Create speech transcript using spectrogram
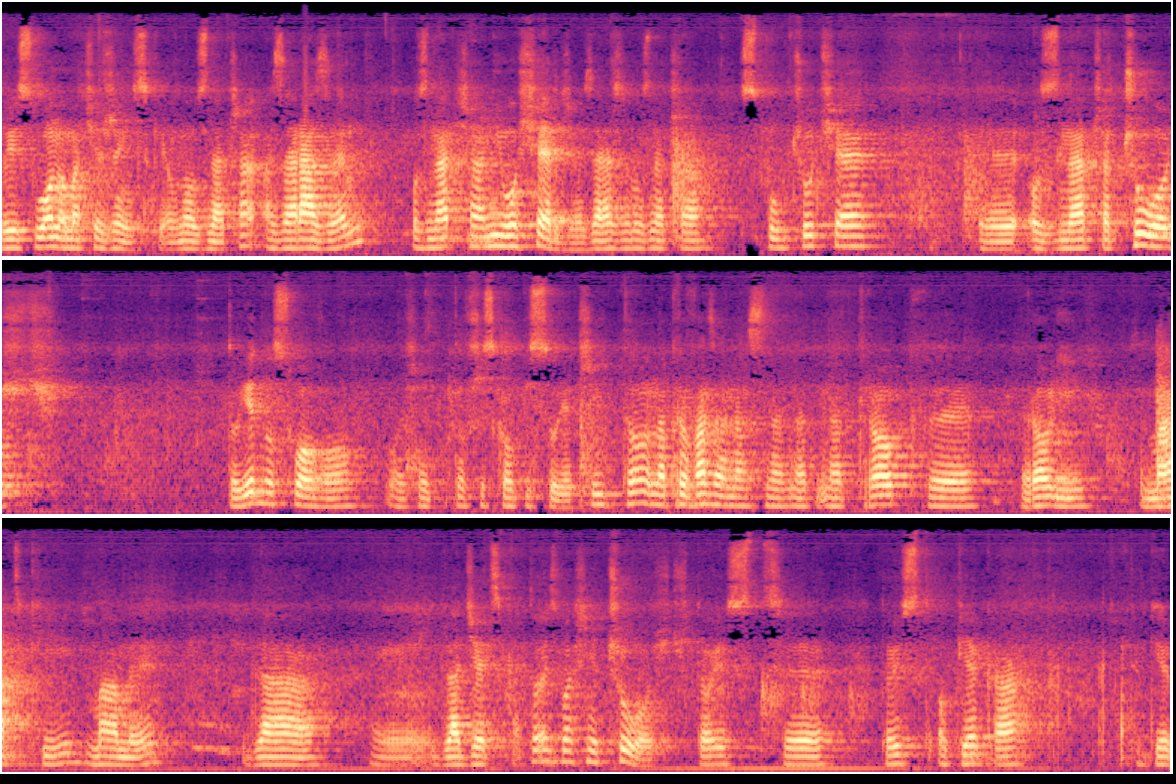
to jest łono macierzyńskie. Ono oznacza, a zarazem oznacza miłosierdzie, zarazem oznacza współczucie, E, oznacza czułość, to jedno słowo właśnie to wszystko opisuje. Czyli to naprowadza nas na, na, na trop e, roli matki, mamy dla, e, dla dziecka. To jest właśnie czułość, to jest, e, to jest opieka, takie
